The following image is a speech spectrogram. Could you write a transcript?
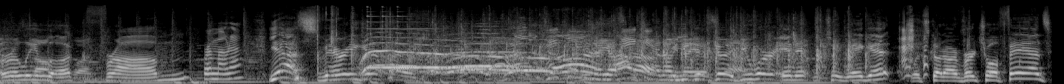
early look one. from. Ramona? Yes, very good. Well done. Thank you. You did good. You were in it to wig it. Let's go to our virtual fans.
